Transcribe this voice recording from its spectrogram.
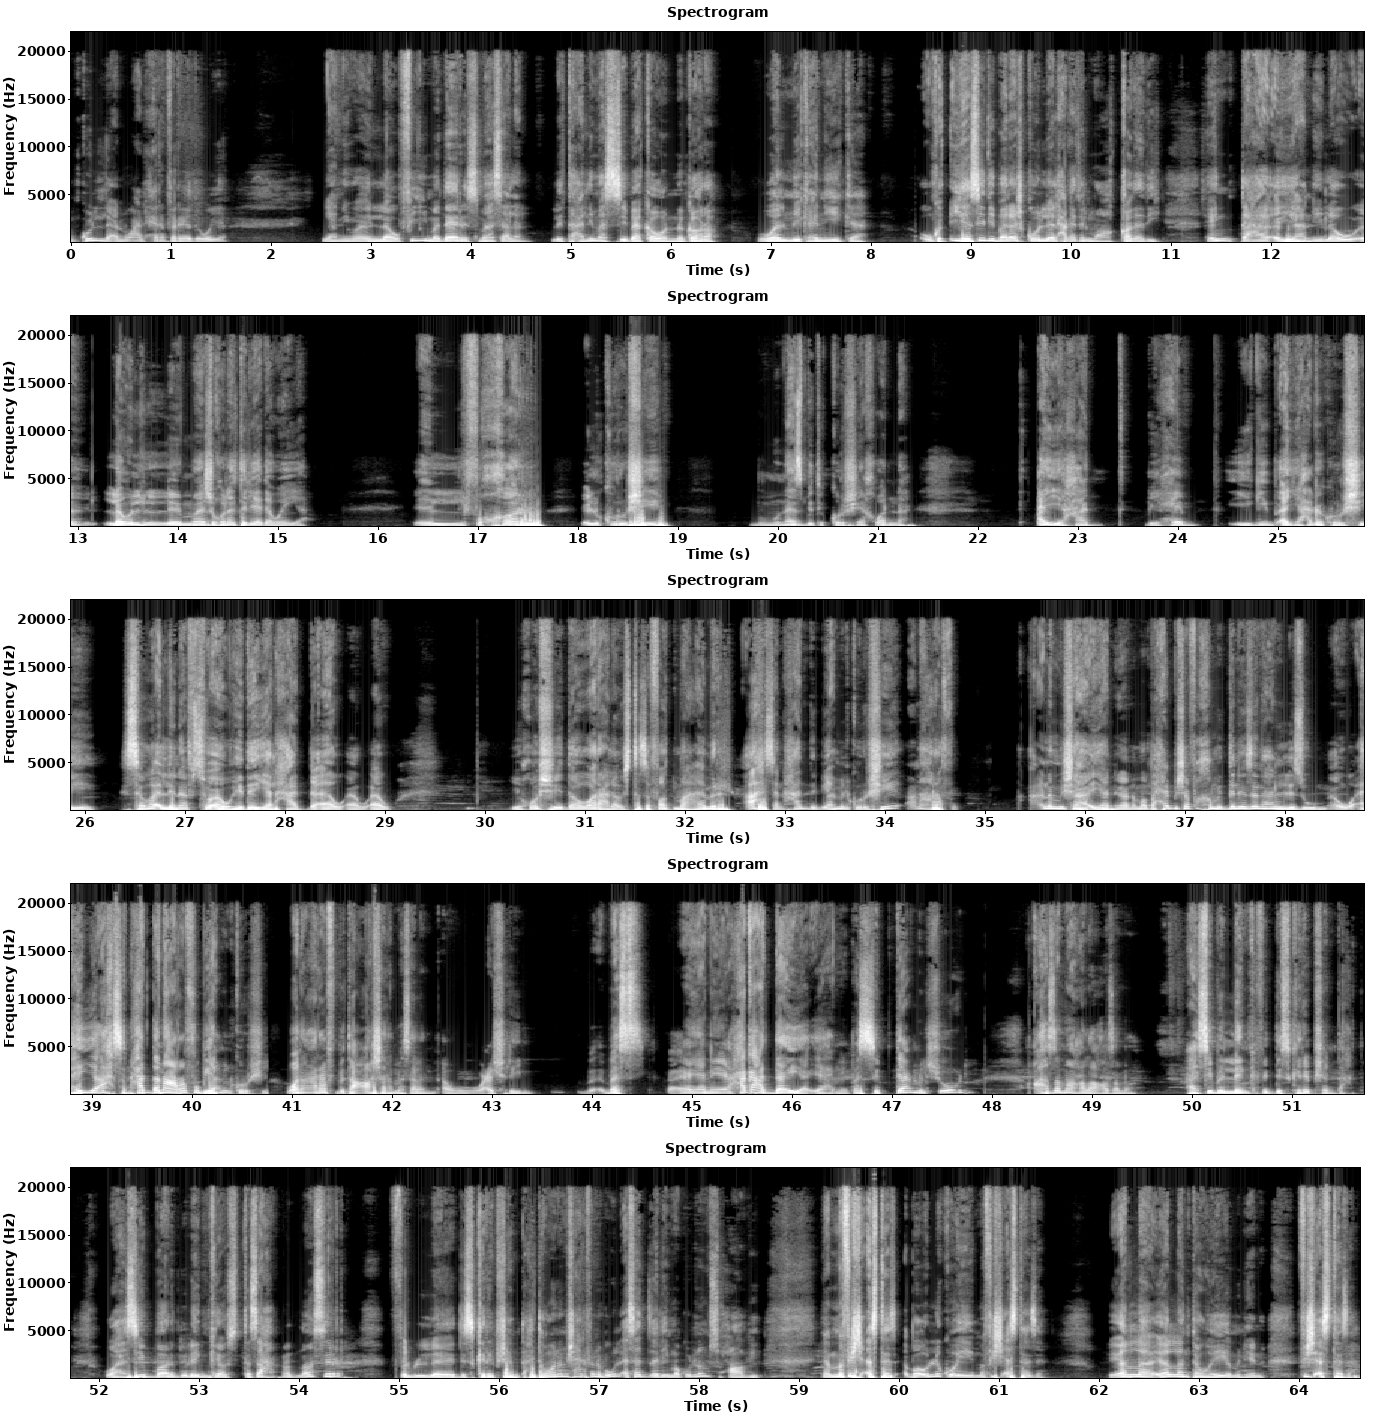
كل أنواع الحرف اليدويه يعني لو في مدارس مثلا لتعليم السباكة والنجارة والميكانيكا يا سيدي بلاش كل الحاجات المعقدة دي. انت يعني لو لو المشغولات اليدوية الفخار الكروشيه بمناسبة الكروشيه يا اخوانا أي حد بيحب يجيب أي حاجة كروشيه سواء لنفسه أو هدية لحد أو أو أو. يخش يدور على أستاذة فاطمة عامر أحسن حد بيعمل كروشيه أنا أعرفه. أنا مش ه... يعني أنا ما بحبش أفخم الدنيا زيادة عن اللزوم. هي أحسن حد أنا أعرفه بيعمل كروشيه. وأنا أعرف بتاع عشرة مثلا أو عشرين. بس يعني حاجة على الضيق يعني. بس بتعمل شغل عظمة على عظمة. هسيب ال link في ال description تحت. وهسيب برضو link يا أستاذ أحمد ناصر في ال description تحت. هو أنا مش عارف أنا بقول أساتذة ليه؟ ما كلهم صحابي. يعني مفيش أستاذ بقول لكم إيه مفيش أستاذة. يلا يلا أنت وهي من هنا. مفيش أستاذة.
